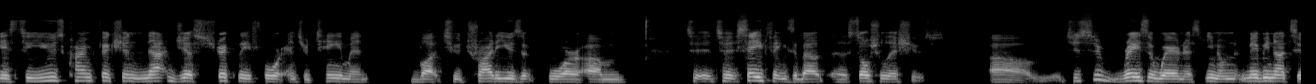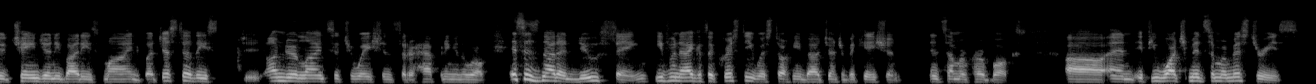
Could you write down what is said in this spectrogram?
is to use crime fiction not just strictly for entertainment, but to try to use it for um, to, to say things about uh, social issues. Um, just to raise awareness you know maybe not to change anybody's mind but just to these underlying situations that are happening in the world. This is not a new thing. Even agatha christie was talking about gentrification in some of her books uh, and if you watch Midsomer mysteries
